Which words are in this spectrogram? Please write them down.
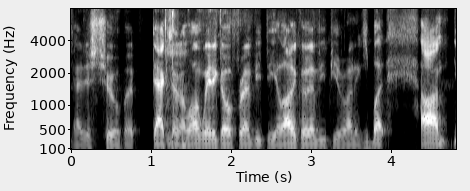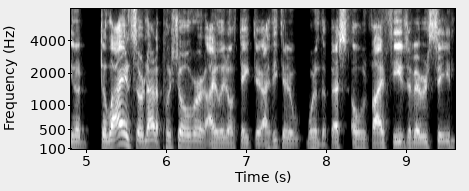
That is true, but Dak's got a Mhm. long way to go for MVP. A lot of good MVP runnings, but um, you know the Lions are not a pushover. I really don't think they're. I think they're one of the best 0 5 teams I've ever seen.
